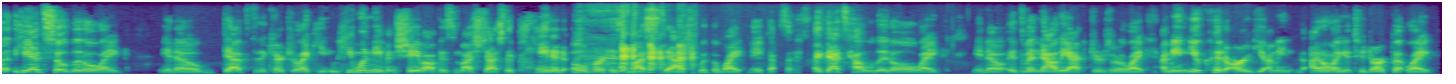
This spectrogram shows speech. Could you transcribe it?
uh, he had so little like you know depth to the character. Like he, he wouldn't even shave off his mustache. They painted over his mustache with the white makeup. So like that's how little like you know it's but now the actors are like i mean you could argue i mean i don't to get too dark but like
